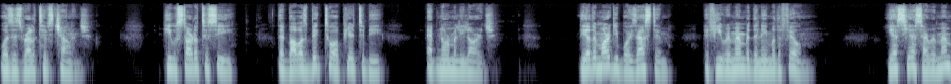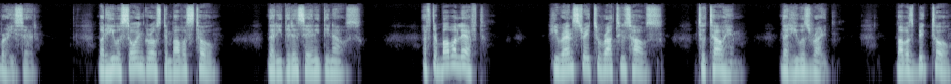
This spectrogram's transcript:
was his relative's challenge. He was startled to see that Baba's big toe appeared to be abnormally large. The other Margi boys asked him if he remembered the name of the film. Yes, yes, I remember, he said. But he was so engrossed in Baba's toe that he didn't say anything else. After Baba left, he ran straight to Ratu's house to tell him that he was right. Baba's big toe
